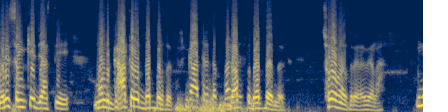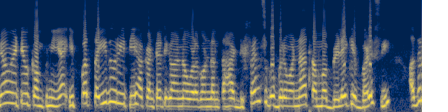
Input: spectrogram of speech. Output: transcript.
ಮರಿ ಸಂಖ್ಯೆ ಜಾಸ್ತಿ ಮುಂದ್ ಗಾತ್ರ ದಪ್ಪ ಬರ್ತೈತ್ರಿ. ಗಾತ್ರ ದಪ್ಪ ದಪ್ಪ ದಪ್ಪ ಬಂದೈತಿ ಚಲೋ ಮಾಡ್ತಾರೆ ಅದೆಲ್ಲ ಇನೋವೇಟಿವ್ ಕಂಪನಿಯ ಇಪ್ಪತ್ತೈದು ರೀತಿಯ ಕಂಟೆಂಟ್ಗಳನ್ನ ಒಳಗೊಂಡಂತಹ ಡಿಫೆನ್ಸ್ ಗೊಬ್ಬರವನ್ನ ತಮ್ಮ ಬೆಳೆಗೆ ಬಳಸಿ ಅದರ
